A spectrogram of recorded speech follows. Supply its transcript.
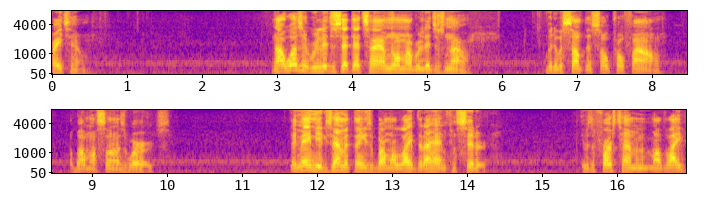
Pray to him. Now, I wasn't religious at that time, nor am I religious now. But it was something so profound about my son's words. They made me examine things about my life that I hadn't considered. It was the first time in my life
